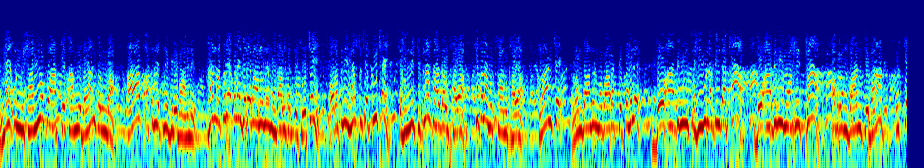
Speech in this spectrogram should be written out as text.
میں ان نشانیوں کو آپ کے سامنے بیان کروں گا۔ آپ اپنے اپنے گربان میں، ہم اپنے اپنے گربانوں میں منہ ڈال کر کے سوچیں اور اپنے نفس سے پوچھیں کہ ہم نے کتنا فائدہ اٹھایا، کتنا نقصان اٹھایا۔ چنانچہ رمضان المبارک سے پہلے جو آدمی صحیح العقیدہ تھا، جو آدمی معاہد تھا، اب رمضان کے بعد اس کے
